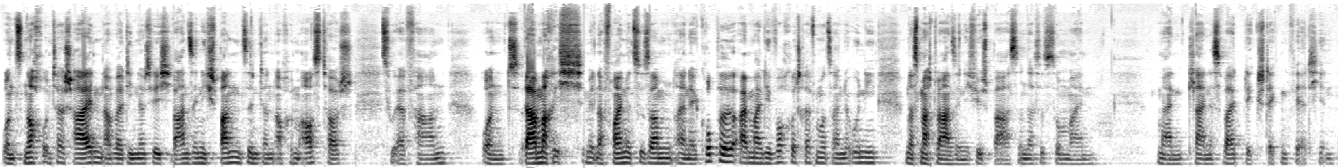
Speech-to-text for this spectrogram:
uns noch unterscheiden, aber die natürlich wahnsinnig spannend sind, dann auch im Austausch zu erfahren. Und da mache ich mit einer Freundin zusammen eine Gruppe. Einmal die Woche treffen wir uns an der Uni und das macht wahnsinnig viel Spaß. Und das ist so mein, mein kleines Weitblick-Steckenpferdchen.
